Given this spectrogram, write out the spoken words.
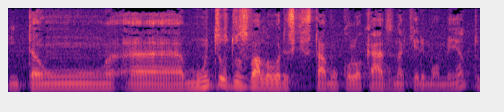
Então, uh, muitos dos valores que estavam colocados naquele momento,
